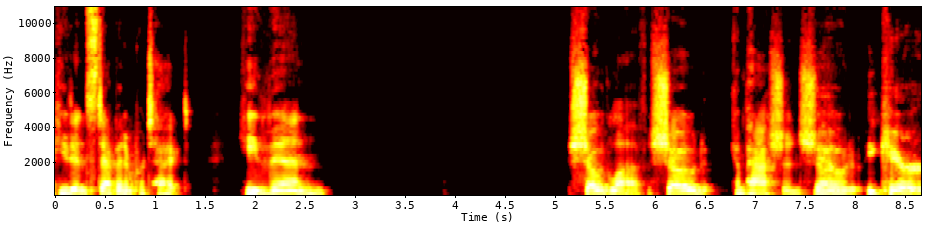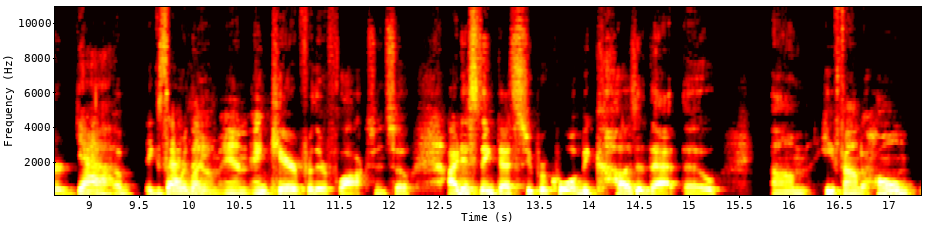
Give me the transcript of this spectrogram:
he didn't step in and protect. He then showed love, showed compassion, Yeah. showed he cared. yeah, exactly. for them and and cared for their flocks. And so I just think that's super cool. Because of that, though, um, he found a home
